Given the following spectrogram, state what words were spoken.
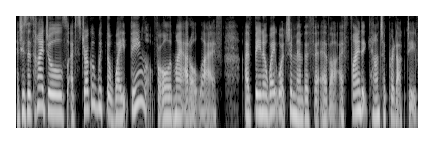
And she says, Hi, Jules, I've struggled with the weight thing for all of my adult life. I've been a Weight Watcher member forever. I find it counterproductive.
